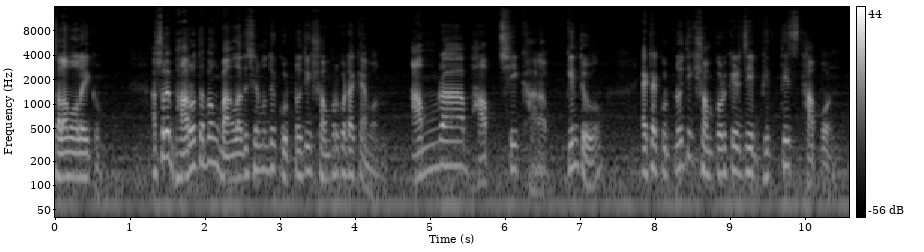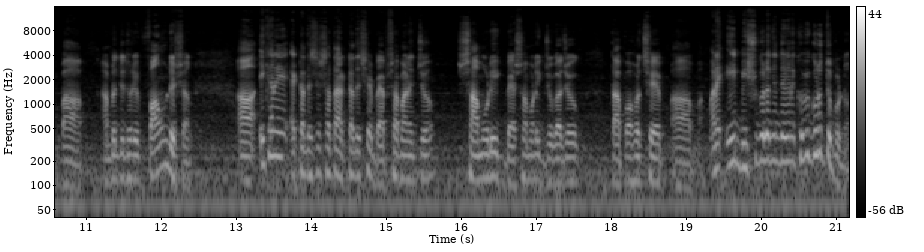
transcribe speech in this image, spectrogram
সালাম আলাইকুম। আসলে ভারত এবং বাংলাদেশের মধ্যে কূটনৈতিক সম্পর্কটা কেমন? আমরা ভাবছি খারাপ, কিন্তু একটা কূটনৈতিক সম্পর্কের যে ভিত্তি স্থাপন বা আমরা যদি ধরি ফাউন্ডেশন এখানে একটা দেশের সাথে একটা দেশের ব্যবসা বাণিজ্য, সামরিক, বেসামরিক যোগাযোগ, তারপর হচ্ছে মানে এই বিষয়গুলো কিন্তু এখানে খুবই গুরুত্বপূর্ণ।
